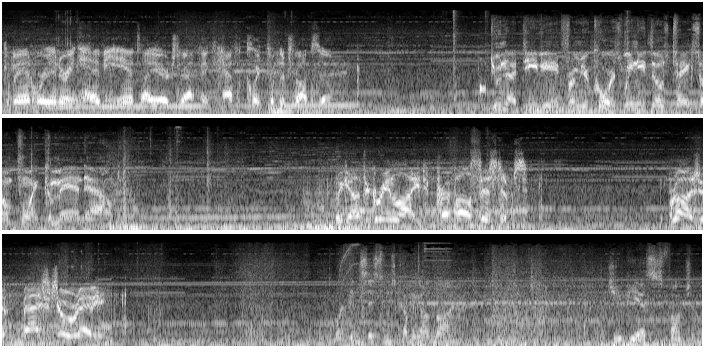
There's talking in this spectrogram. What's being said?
Command, we're entering heavy anti-air traffic. Half a click from the drop zone. Do not deviate from your course. We need those tanks on point. Command out. We got the green light. Prep all systems. Roger. Badger 2 ready. Weapon systems coming online. GPS is functional.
